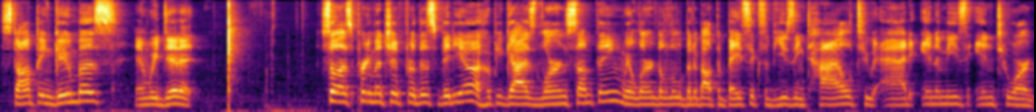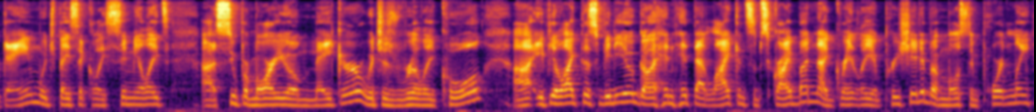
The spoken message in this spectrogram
stomping Goombas, and we did it. So that's pretty much it for this video. I hope you guys learned something. We learned a little bit about the basics of using tile to add enemies into our game, which basically simulates uh, Super Mario Maker, which is really cool. Uh, if you like this video, go ahead and hit that like and subscribe button. I greatly appreciate it, but most importantly,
